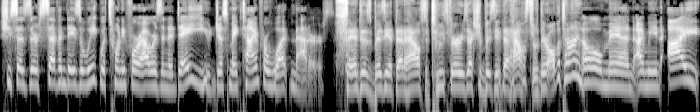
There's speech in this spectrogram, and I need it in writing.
She says there's seven days a week with 24 hours in a day. You just make time for what matters. Santa's busy at that house. The Tooth Fairy's extra busy at that house. They're there all the time. Oh man, I mean, I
